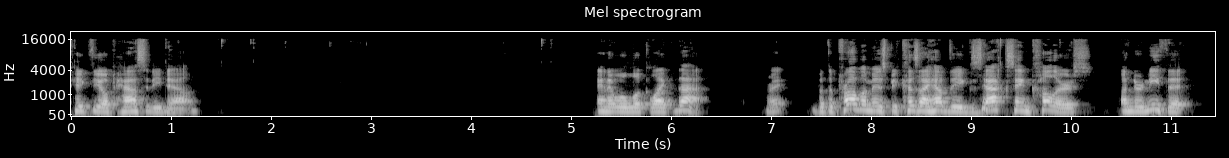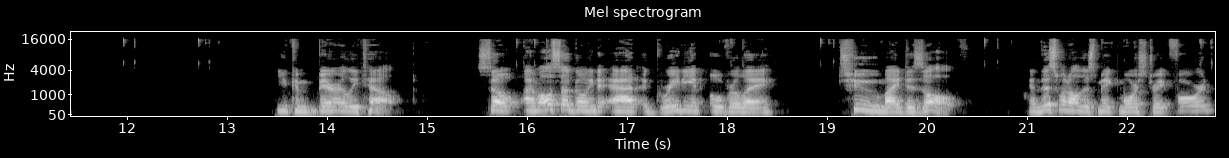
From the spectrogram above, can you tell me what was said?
take the opacity down and it will look like that, right? But the problem is because I have the exact same colors underneath it, you can barely tell. So I'm also going to add a gradient overlay to my dissolve. And this one I'll just make more straightforward.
